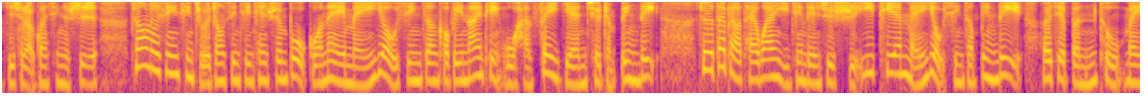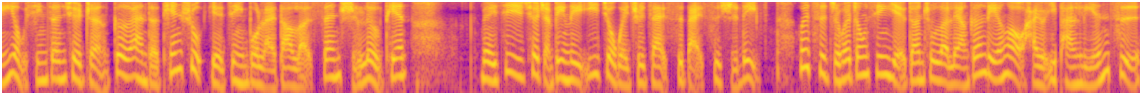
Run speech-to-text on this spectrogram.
继续来关心的是，中央流行疫情指挥中心今天宣布，国内没有新增 COVID-19 武汉肺炎确诊病例，这代表台湾已经连续十一天没有新增病例，而且本土没有新增确诊个案的天数也进一步来到了三十六天。累计确诊病例依旧维持在四百四十例。为此，指挥中心也端出了两根莲藕，还有一盘莲子，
